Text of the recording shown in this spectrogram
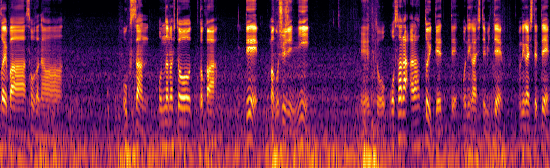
例えばそうだな。奥さん女の人とかで、まあ、ご主人にえ、ー、とお皿洗っといてってお願いしてみてお願いしてて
